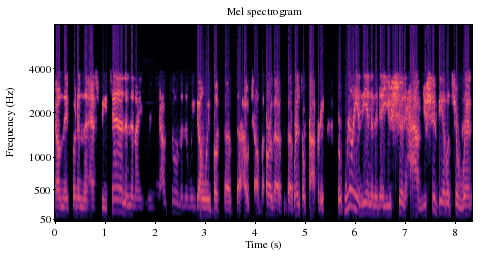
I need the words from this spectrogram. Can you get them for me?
go and they put in the SB10, and then I reach out to them, and then we go and we book the, the hotel or the, the rental property. But really, at the end of the day, you should have you should be able to rent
